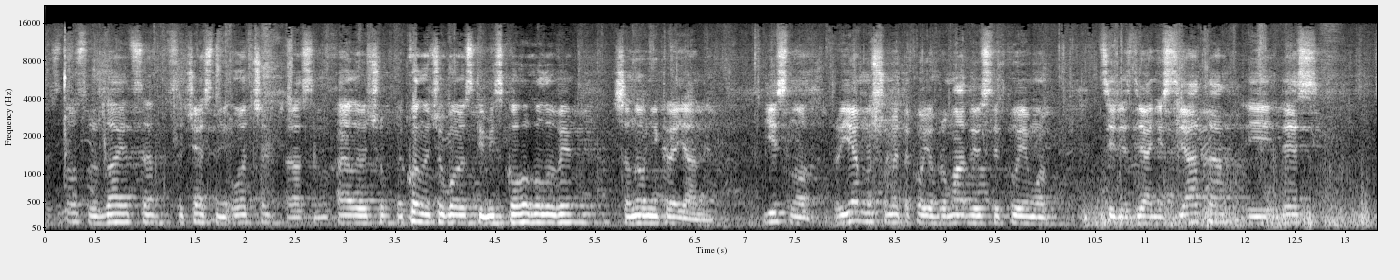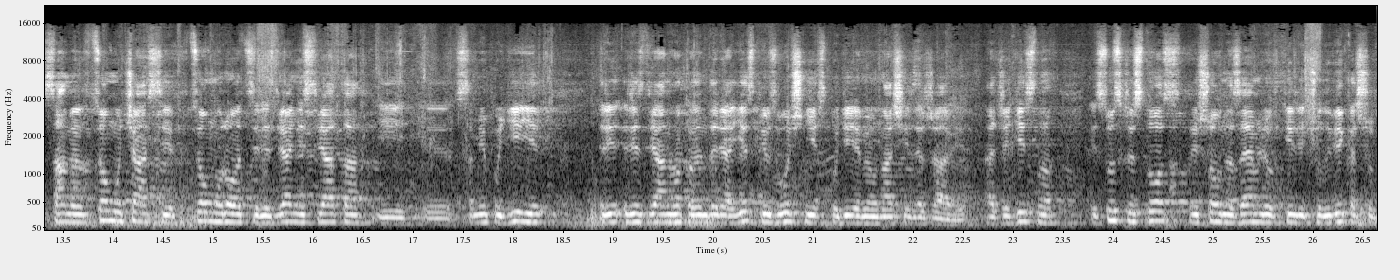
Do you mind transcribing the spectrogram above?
Христос рождається, всечесний отче Тарасе Михайловичу, виконуючи обов'язки міського голови, шановні краяни. Дійсно, приємно, що ми такою громадою святкуємо ці різдвяні свята. І десь саме в цьому часі, в цьому році різдвяні свята і е, самі події різдвяного календаря є співзвучні з подіями в нашій державі. Адже дійсно Ісус Христос прийшов на землю в тілі чоловіка, щоб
